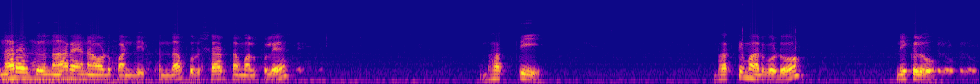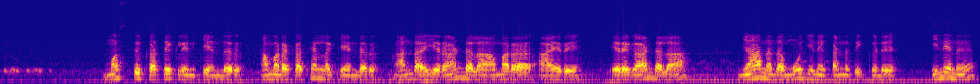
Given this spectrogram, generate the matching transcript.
ನರದು ನಾರಾಯಣ ಅವಡು ಪಂಡಿತಂಡ ಪುರುಷಾರ್ಥ ಮಲ್ಪುಲೆ. ಭಕ್ತಿ. ಭಕ್ತಿ ಮಾರ್ಗೋಡು. ನಿಕುಲು. ಮಸ್ತ್ ಕಥೆಕ್ಲಿನ್ ಕೇಂದರ್ ಅಮರ ಕಥೆನ್ಲ ಕೇಂದರ್. ಅಂಡ ಎರಾಂಡಲ ಅಮರ ಆಯರೆ. ಎರೆಗಾಂಡಲ ಜ್ಞಾನದ ಮೂಜಿನ ಕಣ್ಣು ತಿಕ್ಕಂಡೆ. ಇನ್ನೇನು?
